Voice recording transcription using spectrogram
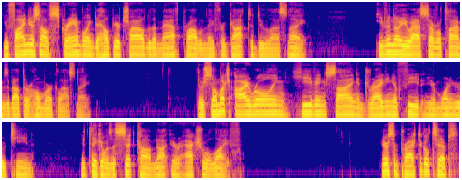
You find yourself scrambling to help your child with a math problem they forgot to do last night, even though you asked several times about their homework last night. There's so much eye rolling, heaving, sighing, and dragging of feet in your morning routine, you'd think it was a sitcom, not your actual life. Here are some practical tips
